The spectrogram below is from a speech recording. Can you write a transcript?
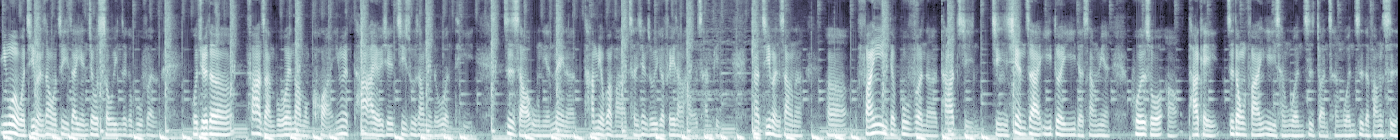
因为我基本上我自己在研究收音这个部分，我觉得发展不会那么快，因为它还有一些技术上面的问题，至少五年内呢，它没有办法呈现出一个非常好的产品。那基本上呢，呃，翻译的部分呢，它仅仅限在一对一的上面。或者说啊，它可以自动翻译成文字，转成文字的方式，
